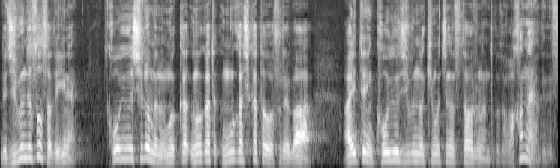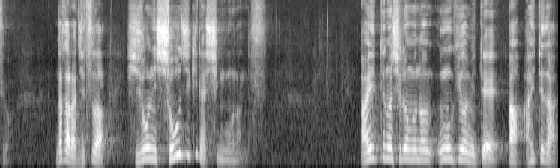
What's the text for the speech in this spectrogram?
で自分で操作できない。こういう白目の動か動か動かし方をすれば相手にこういう自分の気持ちが伝わるなんてことは分かんないわけですよ。だから実は非常に正直な信号なんです。相手の白目の動きを見てあ相手が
